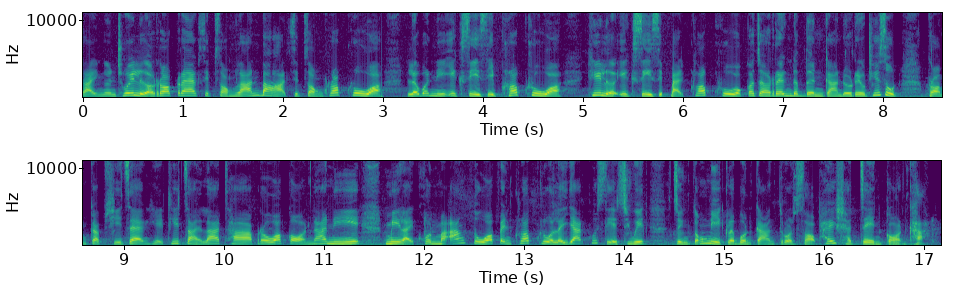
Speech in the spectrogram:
จ่ายเงินช่วยเหลือรอบแรก 12 ล้านบาท 12 ครอบครัว และวันนี้อีก 40 ครอบครัว ที่เหลืออีก 48 ครอบครัว ก็จะเร่งดำเนินการโดยเร็วที่สุด พร้อมกับชี้แจงเหตุที่จ่ายล่าช้า เพราะว่าก่อนหน้านี้มีหลายคนมาอ้างตัวเป็นครอบครัวและญาติผู้เสียชีวิต จึงต้องมีกระบวนการตรวจสอบให้ชัดเจนก่อนค่ะ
